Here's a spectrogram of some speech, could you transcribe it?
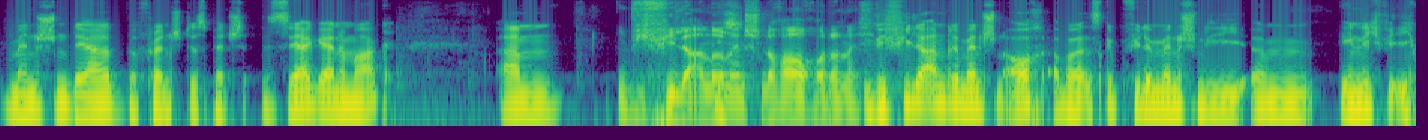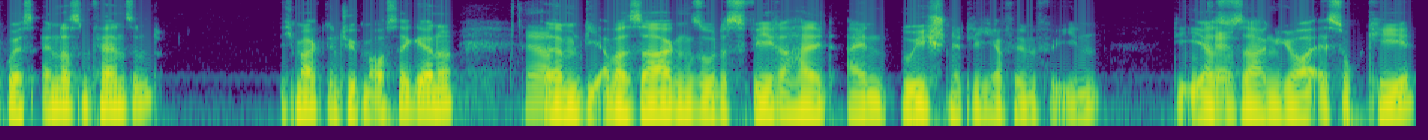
Menschen, der The French Dispatch sehr gerne mag. Ähm, Wie viele andere ich- Menschen doch auch, oder nicht? wie viele andere Menschen auch, aber es gibt viele Menschen, die ähm, ähnlich wie ich Wes Anderson-Fan sind. ich mag den Typen auch sehr gerne, Ja. ähm, die aber sagen so, das wäre halt ein durchschnittlicher Film für ihn. Die eher Okay. so sagen, ja, ist okay.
